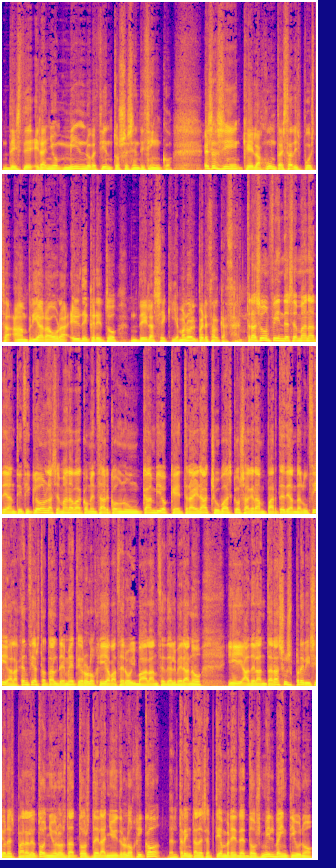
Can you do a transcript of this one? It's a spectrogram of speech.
desde el año 1965. Es así que la Junta está dispuesta a ampliar ahora el decreto de la sequía. Manuel Pérez Alcázar. Tras un fin de semana de anticiclón, la semana va a comenzar con un cambio que traerá chubascos a gran parte de Andalucía. La Agencia Estatal de Meteorología va a hacer hoy balance del verano y adelantará sus previsiones para el otoño. Los datos del año hidrológico del 30 de septiembre de 2021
